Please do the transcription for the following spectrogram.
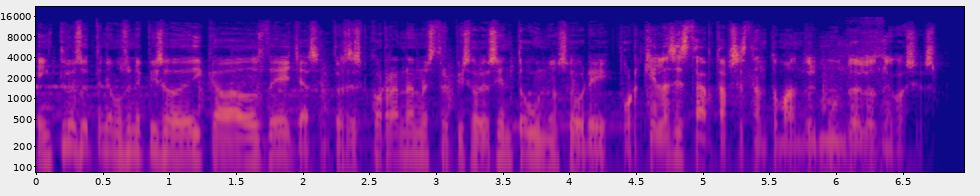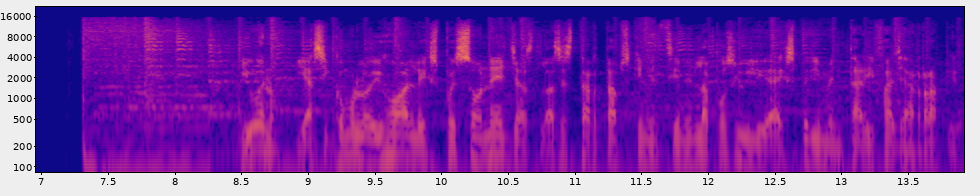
E incluso tenemos un episodio dedicado a dos de ellas, entonces corran a nuestro episodio 101 sobre por qué las startups están tomando el mundo de los negocios. Y bueno, y así como lo dijo Alex, pues son ellas, las startups, quienes tienen la posibilidad de experimentar y fallar rápido.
